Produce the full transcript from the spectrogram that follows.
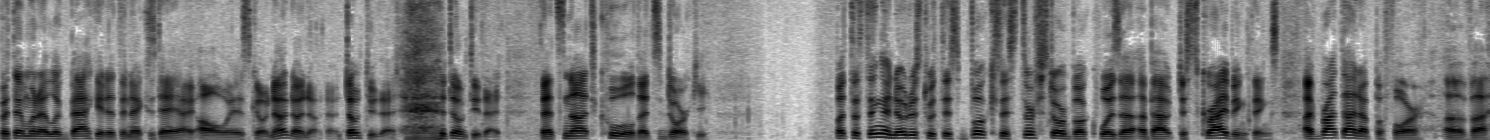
But then when I look back at it the next day, I always go, no, no, no, no, don't do that. don't do that. That's not cool. That's dorky. But the thing I noticed with this book, this thrift store book, was uh, about describing things. I've brought that up before of uh,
